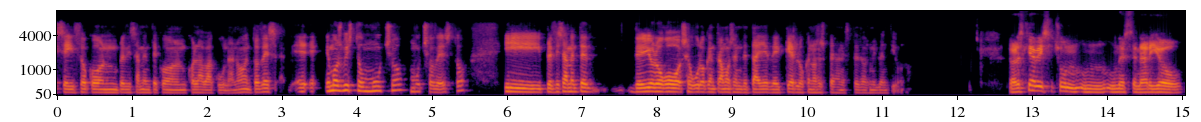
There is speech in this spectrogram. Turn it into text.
se hizo con, precisamente con, la vacuna, ¿no? Entonces, eh, eh, hemos visto mucho, mucho de esto y precisamente de ello luego seguro que entramos en detalle de qué es lo que nos espera en este 2021. La verdad es que habéis hecho un, escenario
